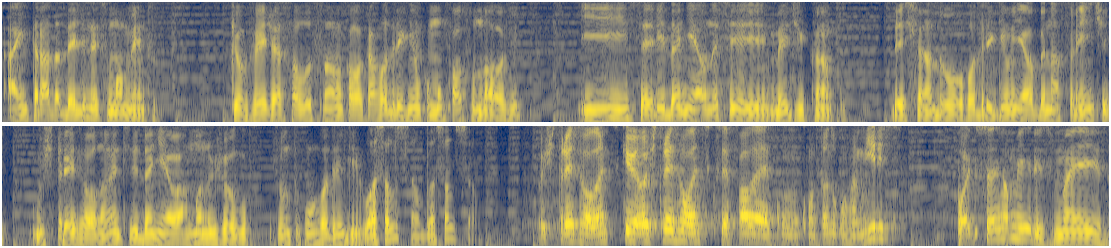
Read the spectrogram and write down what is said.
a entrada dele nesse momento. O que eu vejo é a solução é colocar Rodriguinho como um falso 9 e inserir Daniel nesse meio de campo, deixando Rodriguinho e Elber na frente, os três volantes e Daniel armando o jogo junto com o Rodriguinho. Boa solução, boa solução. Os três volantes que os três volantes que você fala é com, contando com Ramires? Pode ser Ramires, mas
